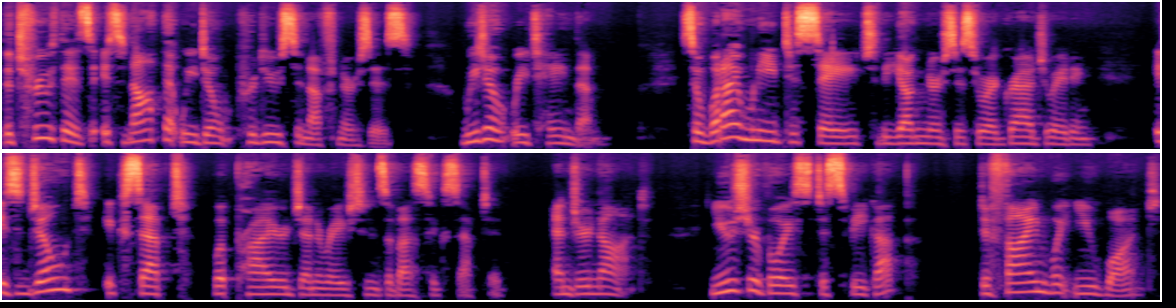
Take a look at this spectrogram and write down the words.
The truth is, it's not that we don't produce enough nurses; we don't retain them. So, what I need to say to the young nurses who are graduating is don't accept what prior generations of us accepted, and you're not. Use your voice to speak up, define what you want,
